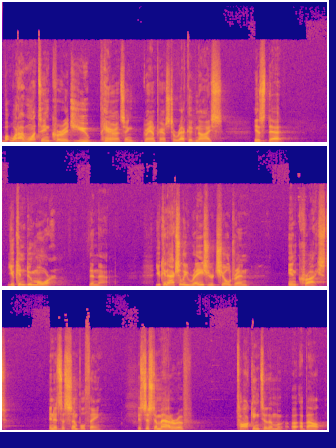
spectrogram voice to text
But what I want to encourage you, parents and grandparents, to recognize is that you can do more than that. You can actually raise your children in Christ. And it's a simple thing. It's just a matter of talking to them about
